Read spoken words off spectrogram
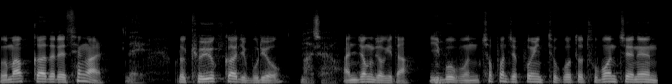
음악가들의 생활 네 그리고 교육까지 무료 맞아요. 안정적이다. 음. 이 부분 첫 번째 포인트고 또 두 번째는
